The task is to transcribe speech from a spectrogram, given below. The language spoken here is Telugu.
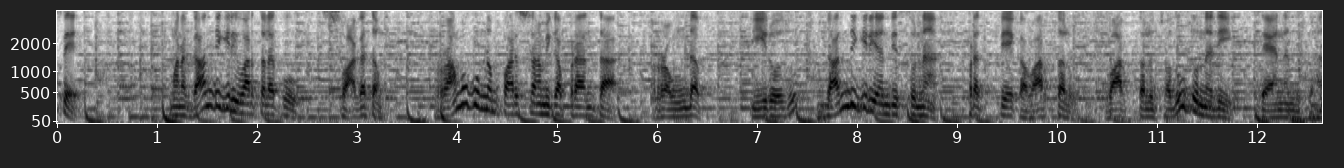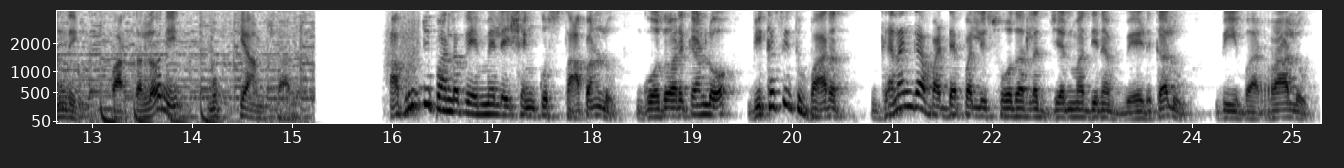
నమస్తే. మన గాంధీగిరి వార్తలకు స్వాగతం. రామగుండం పారిశ్రామిక ప్రాంత రౌండప్. ఈరోజు గాంధీగిరి అందిస్తున్న ప్రత్యేక వార్తలు. వార్తలు చదువుతున్నది దయానంద్ గాంధీ. వార్తల్లోని ముఖ్యాంశాలు. అభివృద్ధి పనులకు ఎమ్మెల్యే శంకుస్థాపనలు. గోదావరికంలో వికసిత్ భారత్ ఘనంగా బడ్డెపల్లి సోదరుల జన్మదిన వేడుకలు. వివరాలు.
